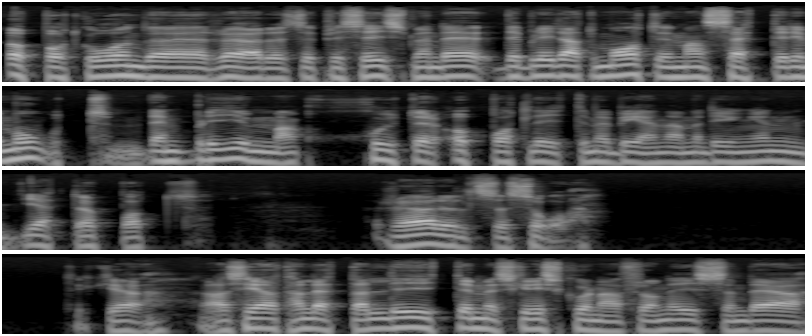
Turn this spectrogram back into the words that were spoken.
uppåtgående rörelse precis, men det, det blir det automatiskt man sätter emot. Den blir ju, man skjuter uppåt lite med benen, men det är ingen jätteuppåt rörelse så. Tycker jag. Jag ser att han lättar lite med skridskorna från isen. Det,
